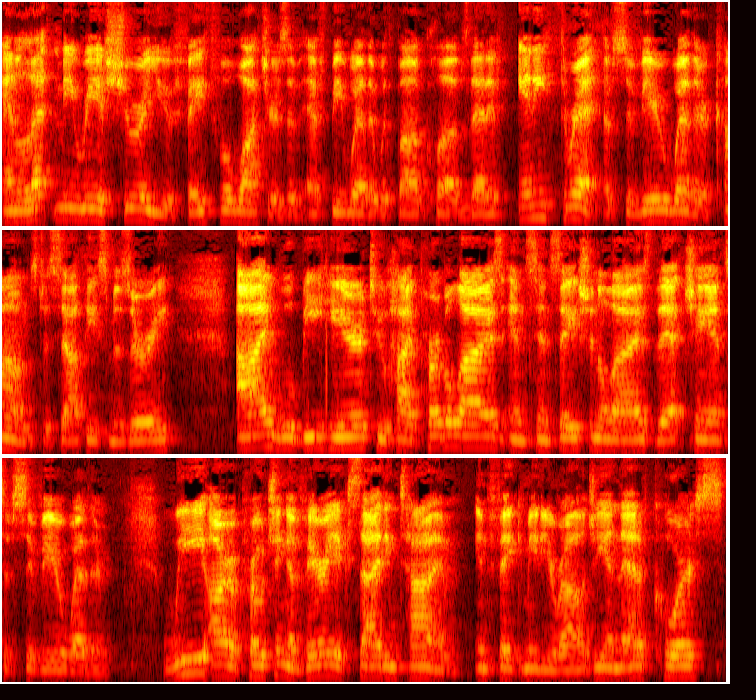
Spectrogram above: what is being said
And let me reassure you, faithful watchers of FB Weather with Bob Clubbs, that if any threat of severe weather comes to southeast Missouri, I will be here to hyperbolize and sensationalize that chance of severe weather. We are approaching a very exciting time in fake meteorology, and that, of course,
